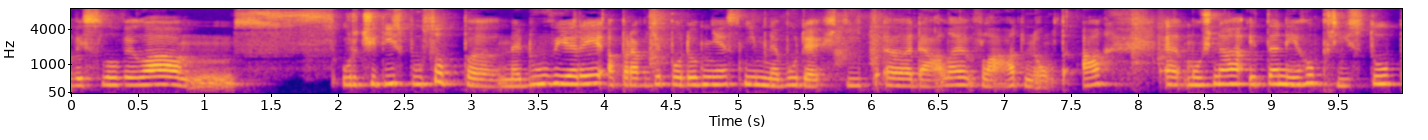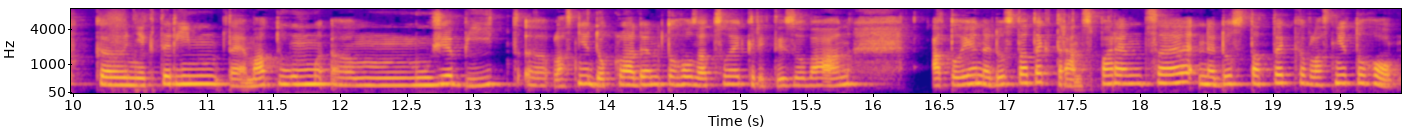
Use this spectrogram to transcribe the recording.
vyslovila mm, určitý způsob nedůvěry a pravděpodobně s ním nebude chtít eh, dále vládnout. A eh, možná i ten jeho přístup k některým tématům může být eh, vlastně dokladem toho, za co je kritizován a to je nedostatek transparence, nedostatek vlastně toho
